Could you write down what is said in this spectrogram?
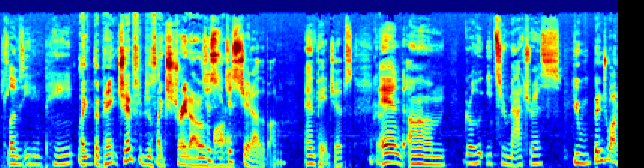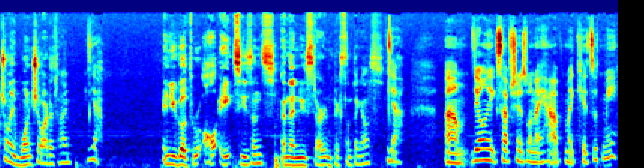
She loves eating paint. Like the paint chips are just like straight out of Just the bottle. just straight out of the bottle. And paint chips. Okay. And um girl who eats her mattress. Do you binge watch only one show at a time, Yeah. and you go through all eight seasons, and then you start and pick something else? Yeah. Um, the only exception is when I have my kids with me.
